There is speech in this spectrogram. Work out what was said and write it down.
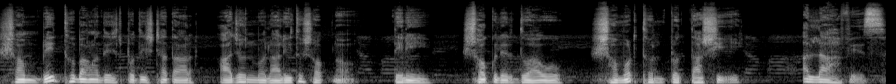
সমৃদ্ধ বাংলাদেশ প্রতিষ্ঠা তার আজন্ম লালিত স্বপ্ন। তিনি সকলের দোয়া ও সমর্থন প্রত্যাশী। আল্লাহ হাফিজ।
